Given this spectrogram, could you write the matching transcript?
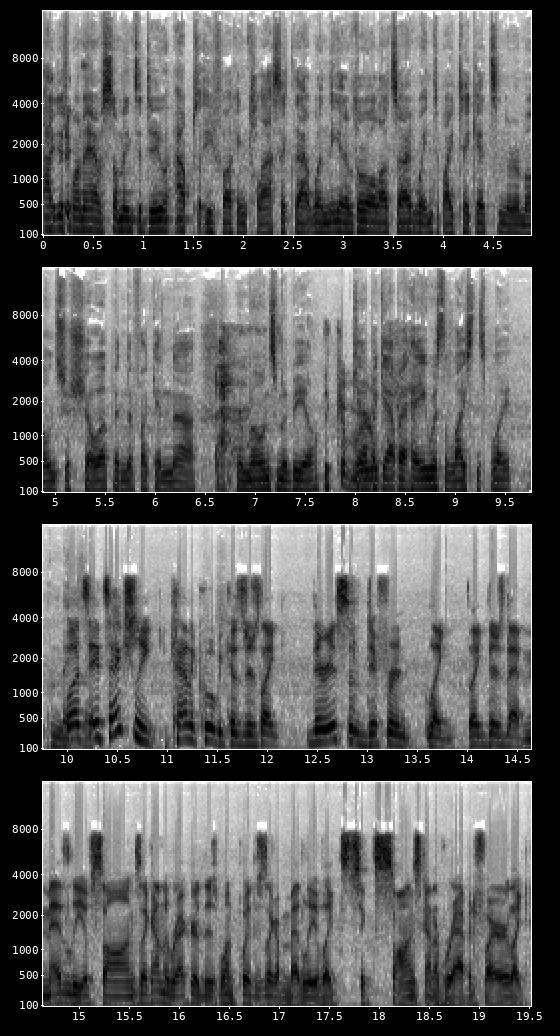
I just want to have something to do. Absolutely fucking classic. That when you know they're all outside waiting to buy tickets, and the Ramones just show up in the fucking uh, Ramones mobile. The convertible. Gabba Gabba Hey was the license plate. Amazing. Well, it's it's actually kind of cool because there's like there is some different like like there's that medley of songs. Like on the record, there's one point there's like a medley of like six songs, kind of rapid fire, like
